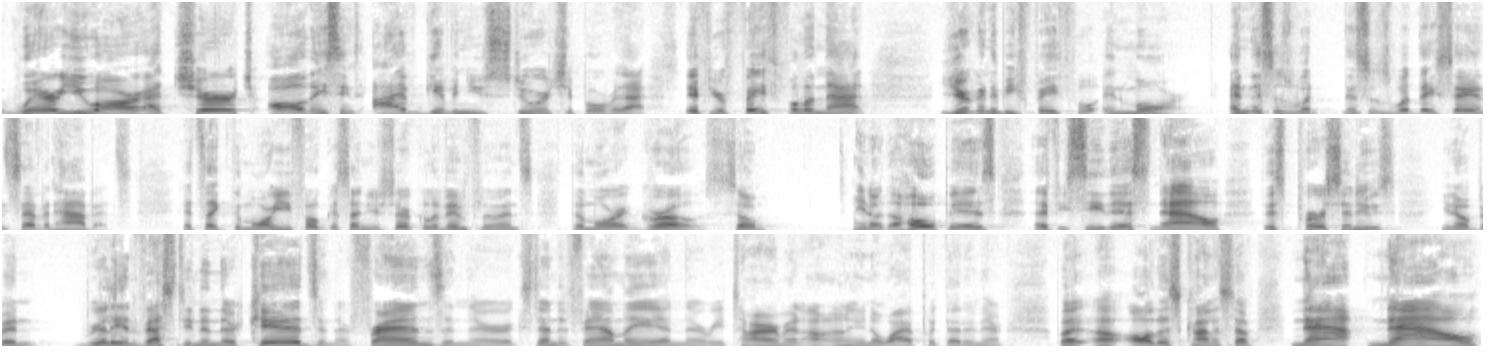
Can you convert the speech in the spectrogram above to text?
where you are at church, all these things. I've given you stewardship over that. If you're faithful in that, you're going to be faithful in more. And this is what this is what they say in 7 habits. It's like the more you focus on your circle of influence, the more it grows. So, you know, the hope is that if you see this now, this person who's, you know, been really investing in their kids and their friends and their extended family and their retirement. I don't even know why I put that in there, but uh, all this kind of stuff. Now, now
